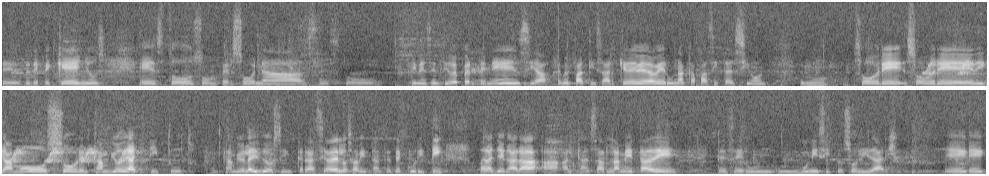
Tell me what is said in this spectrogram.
desde pequeños, estos son personas, esto, tienen sentido de pertenencia, enfatizar que debe haber una capacitación mm, sobre, sobre, digamos, sobre el cambio de actitud el cambio de la idiosincrasia de los habitantes de Curití para llegar a, alcanzar la meta de, ser un, municipio solidario. Eh,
